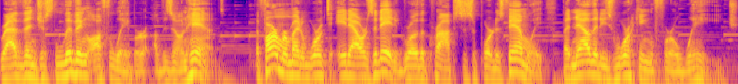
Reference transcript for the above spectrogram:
rather than just living off the labor of his own hand. The farmer might have worked eight hours a day to grow the crops to support his family, but now that he's working for a wage,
